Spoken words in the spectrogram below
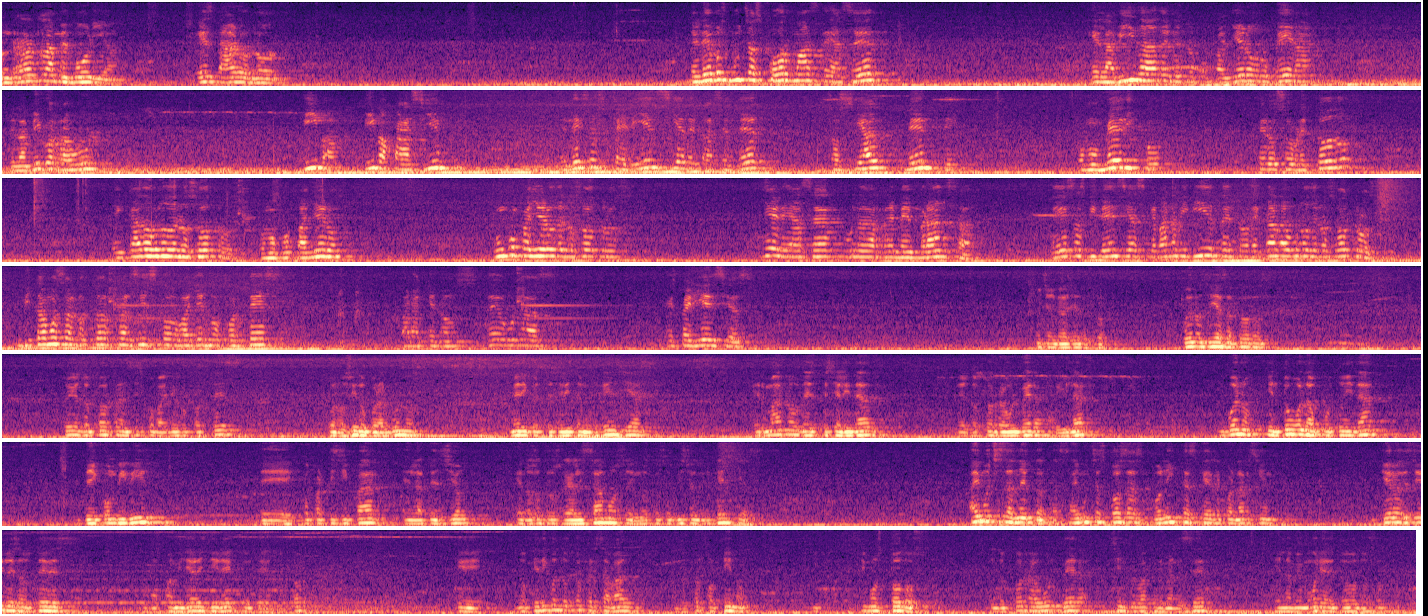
Honrar la memoria es dar honor. Tenemos muchas formas de hacer que la vida de nuestro compañero Vera, del amigo Raúl, viva, viva para siempre. En esa experiencia de trascender socialmente como médico, pero sobre todo en cada uno de nosotros como compañeros. Un compañero de nosotros quiere hacer una remembranza de esas vivencias que van a vivir dentro de cada uno de nosotros. Invitamos al doctor Francisco Vallejo Cortés para que nos dé unas experiencias. Muchas gracias, doctor. Buenos días a todos. Soy el doctor Francisco Vallejo Cortés, conocido por algunos, médico especialista en urgencias, hermano de especialidad del doctor Raúl Vera Aguilar, y bueno, quien tuvo la oportunidad de convivir, de coparticipar en la atención que nosotros realizamos en nuestro servicio de urgencias. Hay muchas anécdotas, hay muchas cosas bonitas que recordar siempre. Quiero decirles a ustedes, como familiares directos del doctor, que lo que dijo el doctor Perzabal, el doctor Fortino, y decimos todos, el doctor Raúl Vera siempre va a permanecer en la memoria de todos nosotros.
